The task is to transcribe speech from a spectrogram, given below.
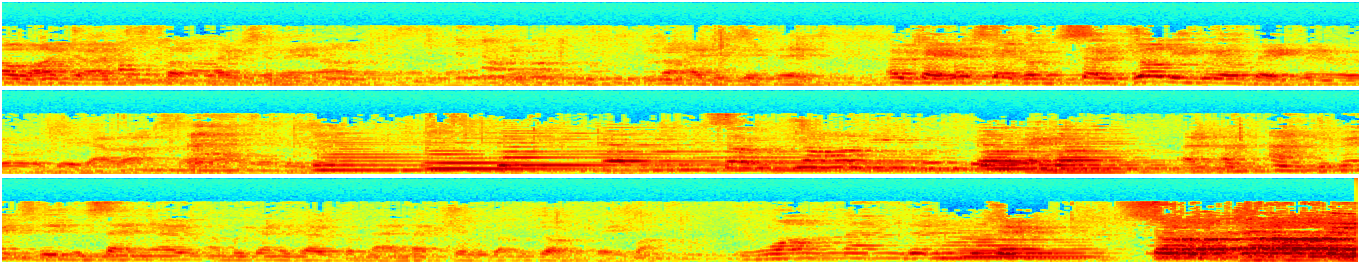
Oh, I, I just cut paste them in. No, no. Not edited this. Okay, let's go from so jolly we'll be. We all agree now. That's so jolly we'll be. Okay. And, and, and you're going to do the same note, and we're going to go from there. Make sure we've got the geography. One, and two. So jolly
